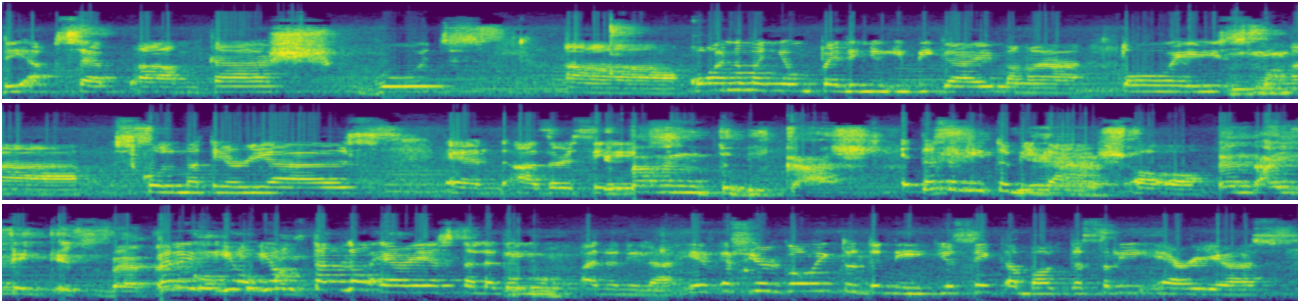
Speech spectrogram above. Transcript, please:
They accept um, cash, goods, uh, kung ano man yung pwede nyo ibigay, mga toys, Mhm. mga school materials, and other It things. doesn't need to be cash. It doesn't need to be Yes. cash, oo. And I think it's better Pero kung yung, yung tatlong areas talaga yung Mhm. ano nila. If, if you're going to donate, you think about the three areas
